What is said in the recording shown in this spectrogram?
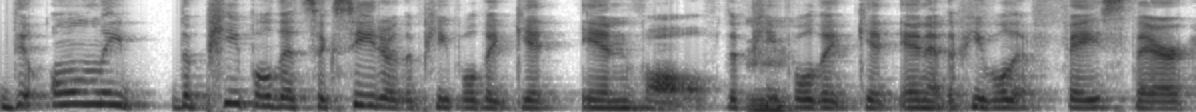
the only the people that succeed are the people that get involved the people that get in it the people that face their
